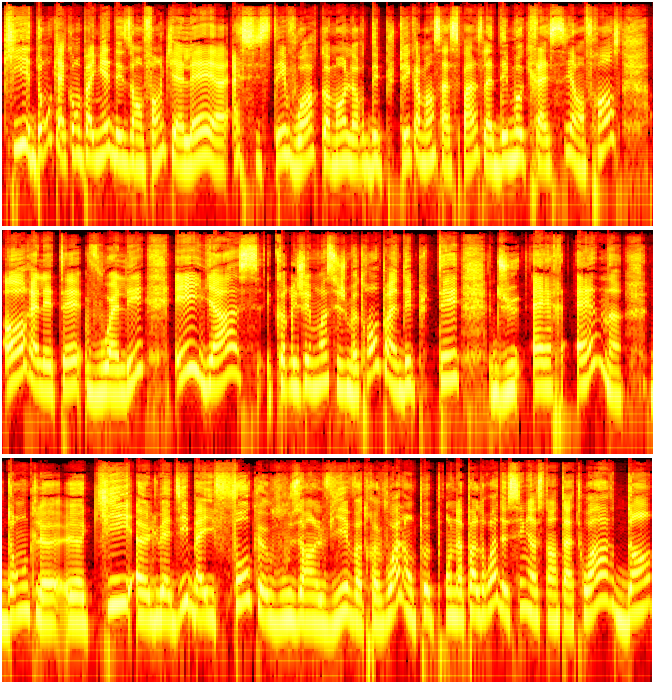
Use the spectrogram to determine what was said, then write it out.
qui donc accompagnait des enfants qui allaient euh, assister, voir comment leurs députés, comment ça se passe, la démocratie en France. Or, elle était voilée. Et il y a, corrigez-moi si je me trompe, un député du RN, donc le, euh, qui euh, lui a dit, ben, il faut que vous enleviez votre voile. On peut, on n'a pas le droit de signes ostentatoires dans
